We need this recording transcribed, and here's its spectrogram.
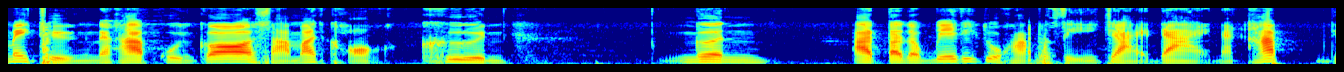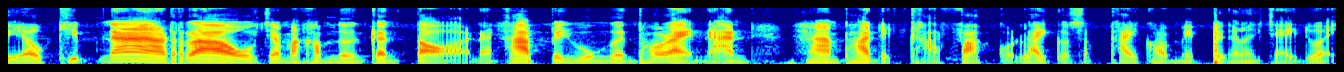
ไม่ถึงนะครับ คุณก็สามารถขอคืนเงินอัตราดอกเบี้ยที่ถูกหักภาษีจ่ายได้นะครับ เดี๋ยวคลิปหน้าเราจะมาคำนวณกันต่อนะครับ เป็นวงเงินเท่าไหร่นั้น ห้ามพลาดเด็ดขาดฝากกดไลค์กด subscribe คอมเมนต์เป็นกำลังใจด้วย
